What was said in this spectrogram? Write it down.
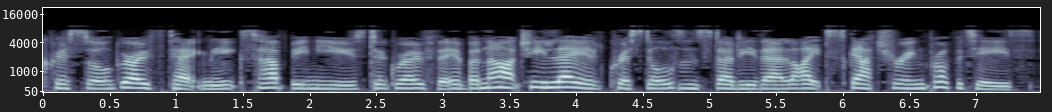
Crystal growth techniques have been used to grow Fibonacci layered crystals and study their light scattering properties.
